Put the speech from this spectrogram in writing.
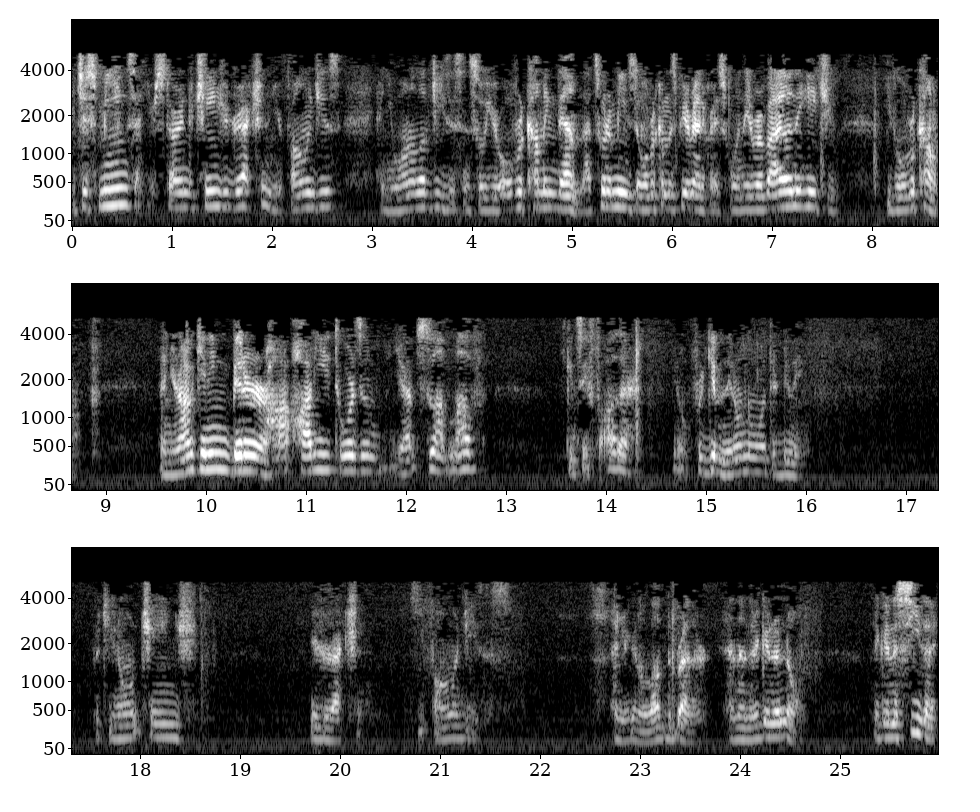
It just means that you're starting to change your direction, you're following Jesus, and you want to love Jesus, and so you're overcoming them. That's what it means to overcome the spirit of Antichrist. When they revile and they hate you, you've overcome. And you're not getting bitter or haughty towards them. You have, still have love. You can say, Father, you know, forgive them. They don't know what they're doing. But you don't change your direction. Keep following Jesus. And you're going to love the brethren. And then they're going to know. They're going to see that,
